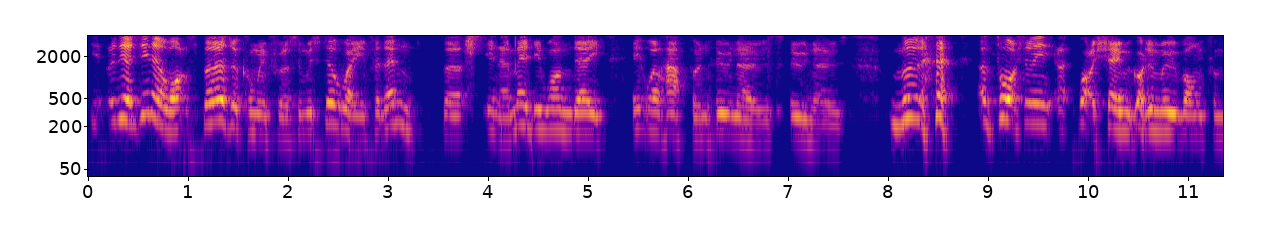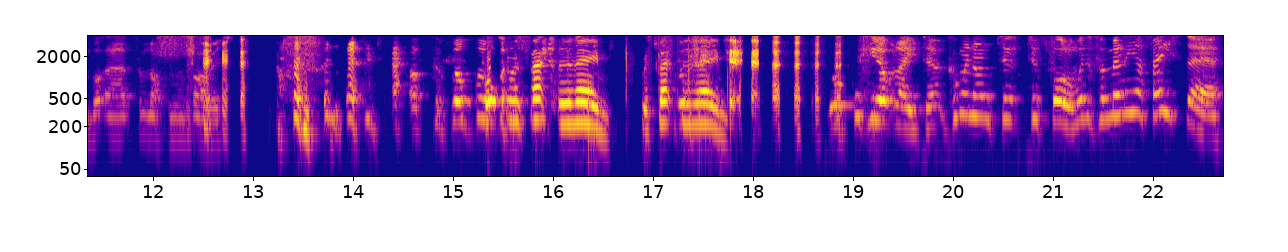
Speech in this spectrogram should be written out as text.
Yeah, do you know what? Spurs are coming for us, and we're still waiting for them. But you know, maybe one day it will happen. Who knows? Who knows? Unfortunately, uh, what a shame. We've got to move on from uh, from Nottingham Forest. no doubt. We'll, we'll, Put some respect to the name. Respect to the name. we'll pick you up later. Coming on to, to Fulham with a familiar face there,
